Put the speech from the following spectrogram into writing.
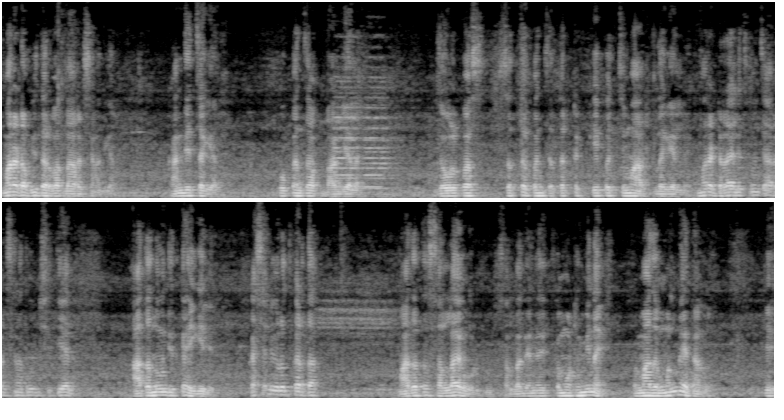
मराठा विदर्भातला आरक्षणात गेला. खानदेशचा गेला. कोकणचा भाग गेला. जवळपास सत्तर पंच्याहत्तर टक्के पश्चिम महाराष्ट्राला गेले. मराठी राहिलेच कोणत्या आरक्षणात ओबीसी यायला आता नोंदीत काही गेले. कशाला विरोध करता? माझा तर सल्ला आहे सल्ला देण्या इतकं मोठं मी नाही पण माझं म्हणणं आहे त्यांना की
